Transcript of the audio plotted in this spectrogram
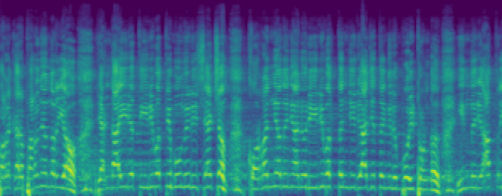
പറ- പറഞ്ഞെന്നറിയാമോ രണ്ടായിരത്തി ഇരുപത്തി മൂന്നിന് ശേഷം കുറഞ്ഞത് ഞാൻ ഒരു ഇരുപത്തഞ്ച് രാജ്യത്തെങ്കിലും പോയിട്ടുണ്ട്? ഇന്ന് രാത്രി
